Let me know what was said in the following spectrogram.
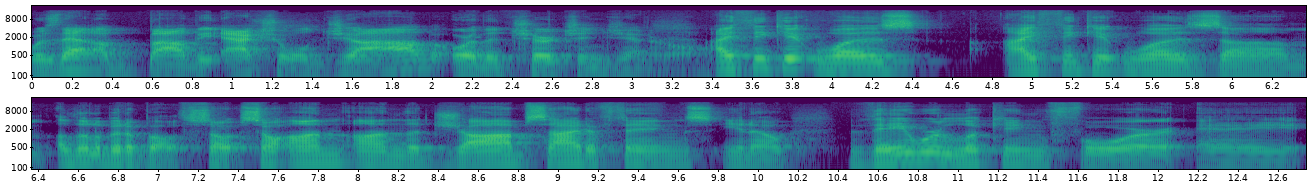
was that about the actual job or the church in general? I think it was. I think it was um, a little bit of both. So, so on on the job side of things, you know, they were looking for a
